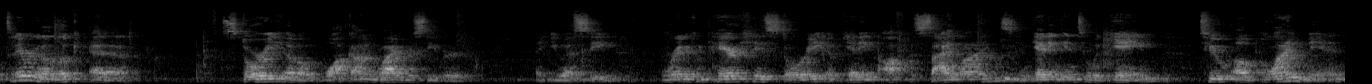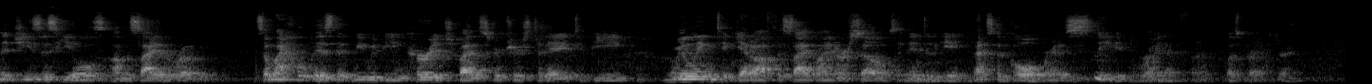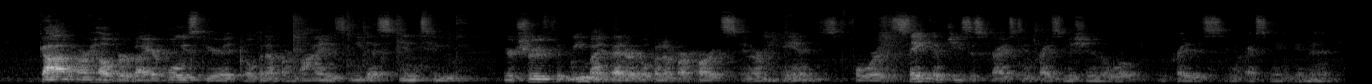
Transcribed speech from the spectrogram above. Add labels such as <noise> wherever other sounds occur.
Well, today we're going to look at a story of a walk on wide receiver at USC. We're going to compare his story of getting off the sidelines and getting into a game to a blind man that Jesus heals on the side of the road. So, my hope is that we would be encouraged by the scriptures today to be willing to get off the sideline ourselves and into the game. That's the goal. We're going to state it right up front. Let's pray. God, our helper, by your Holy Spirit, open up our minds, lead us into your truth that we might better open up our hearts and our hands for the sake of Jesus Christ and Christ's mission in the world. We pray this in Christ's name.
